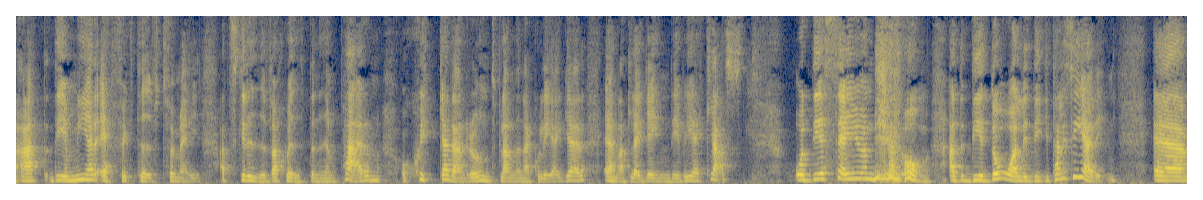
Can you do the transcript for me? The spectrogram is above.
att det är mer effektivt för mig att skriva skiten i en perm och skicka den runt bland mina kollegor än att lägga in det i V-klass. Och det säger ju en del om att det är dålig digitalisering. Eh,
